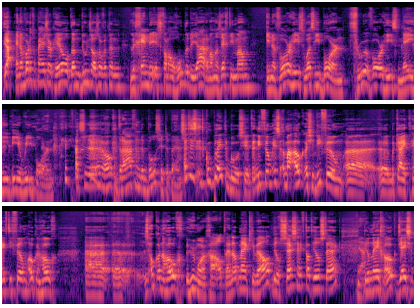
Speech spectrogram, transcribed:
ja, En dan wordt het opeens ook heel... Dan doen ze alsof het een legende is van al honderden jaren. Want dan zegt die man... In a voorhees was he born. Through a voorhees may he be reborn. Dat is uh, hoogdravende bullshit opeens. Het is het complete bullshit. En die film is... Maar ook als je die film eh, eh, bekijkt, heeft die film ook een hoog... eh, is ook een hoog humorgehalte. En dat merk je wel. Deel 6 heeft dat heel sterk. Ja. Deel 9 ook. Jason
